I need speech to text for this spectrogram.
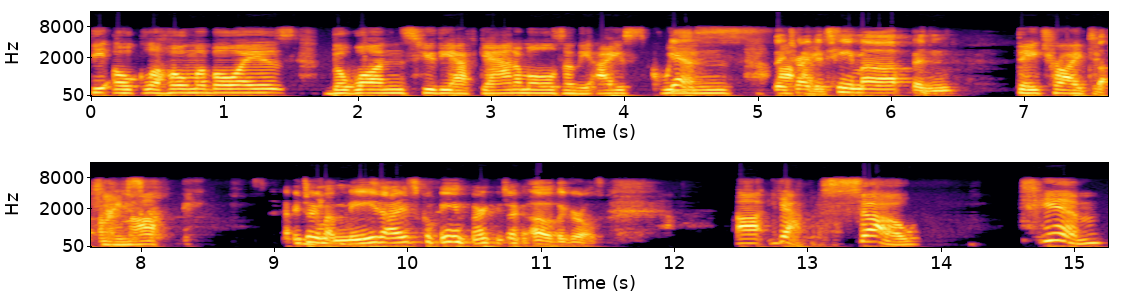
the Oklahoma boys, the ones who the Afghanimals and the Ice Queens, yes, they tried I- to team up, and they tried to The team up. are you talking about me, the ice queen? Or are you talking? Oh, the girls. Uh, yeah. So, Tim,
